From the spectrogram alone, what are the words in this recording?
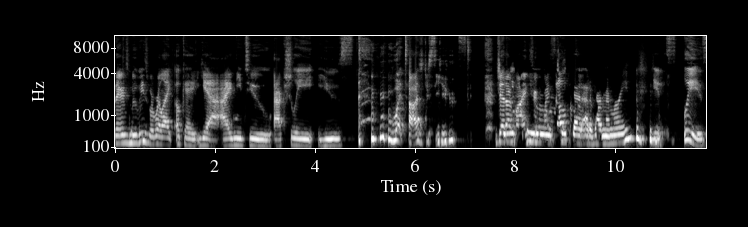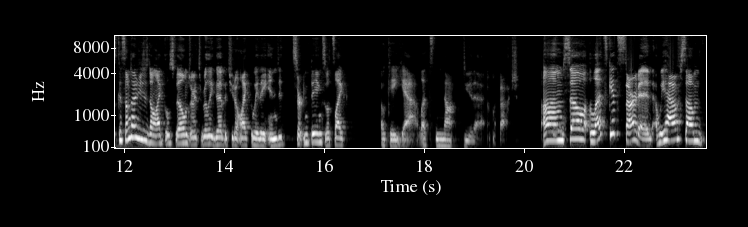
There's movies where we're like, okay, yeah, I need to actually use what Taj just used. Jedi We need mind to myself. Take that out of our memory. Yes, please. Because sometimes you just don't like those films, or it's really good, but you don't like the way they ended certain things. So it's like, okay, yeah, let's not do that. Oh my gosh. Um, so let's get started. We have some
